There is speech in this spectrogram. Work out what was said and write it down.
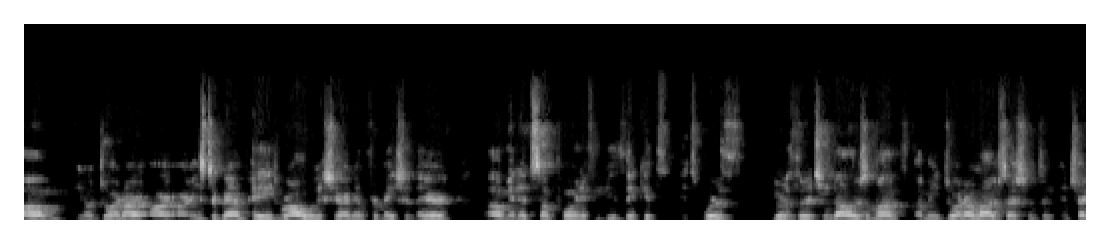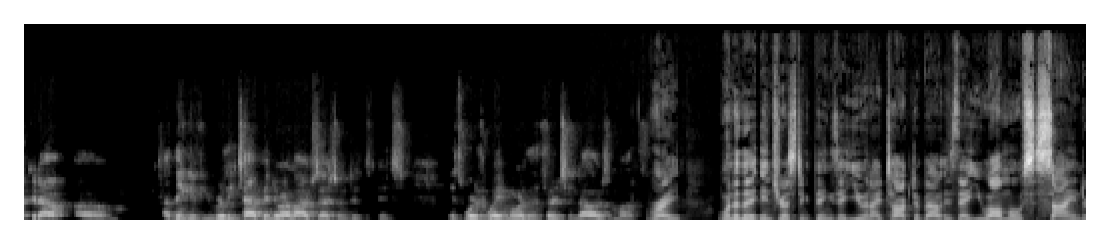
um, you know, join our, our, our, Instagram page. We're always sharing information there. Um, and at some point, if you do think it's it's worth your thirteen dollars a month, I mean, join our live sessions and, and check it out. Um, I think if you really tap into our live sessions, it's it's it's worth way more than thirteen dollars a month. Right. One of the interesting things that you and I talked about is that you almost signed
